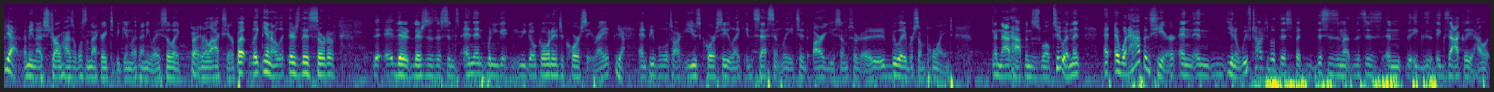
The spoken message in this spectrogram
Yeah. I mean, uh, Strome has wasn't that great to begin with anyway. So like, Right. relax here. But like, you know, like there's this sort of. There, there's this, and then when you get you go going into Corsi, right? Yeah. And people will talk use Corsi like incessantly to argue some sort of belabor some point, and that happens as well too. And then and, and what happens here, and and you know we've talked about this, but this is not this is and ex- exactly how it,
